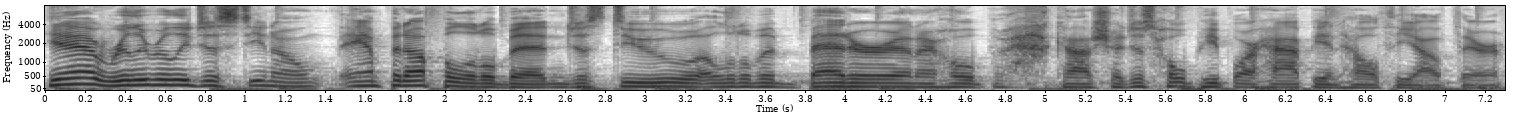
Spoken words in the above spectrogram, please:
yeah, really, really just, you know, amp it up a little bit and just do a little bit better. And I hope, gosh, I just hope people are happy and healthy out there.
